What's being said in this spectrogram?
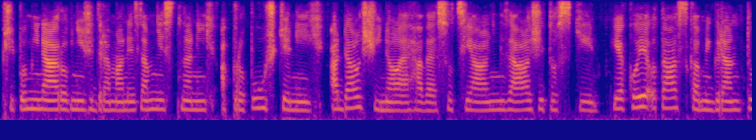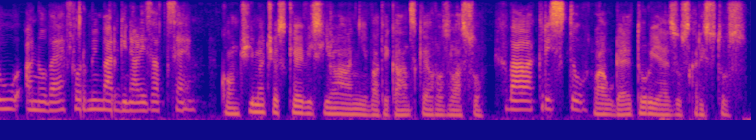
Připomíná rovněž drama nezaměstnaných a propouštěných a další naléhavé sociální záležitosti, jako je otázka migrantů a nové formy marginalizace. Končíme české vysílání vatikánského rozhlasu. Chvála Kristu. Laudetur Jezus Christus.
